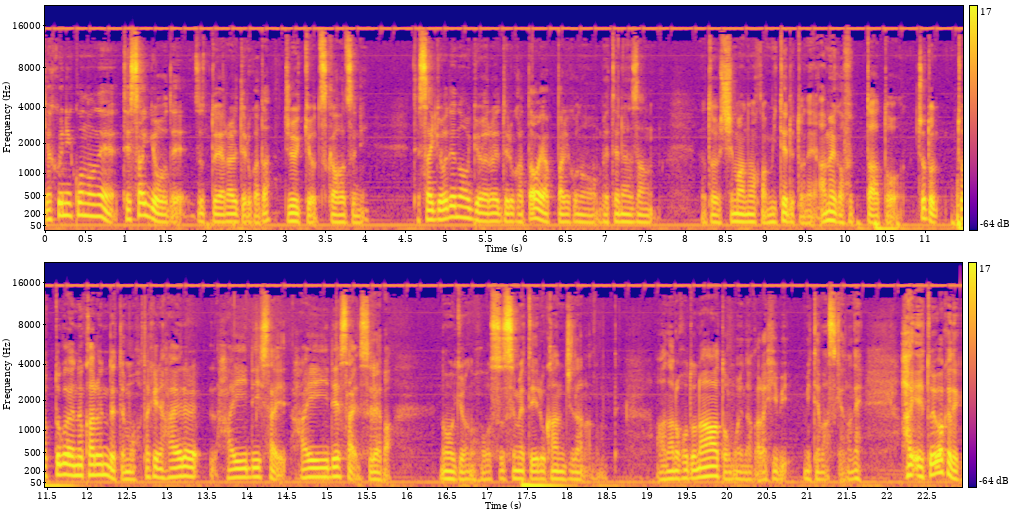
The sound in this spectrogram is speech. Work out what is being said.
逆にこのね手作業でずっとやられてる方重機を使わずに手作業で農業やられてる方はやっぱりこのベテランさん例えば島の中見てるとね雨が降った後ちょっとちょっとぐらいぬかるんでても畑に入れ入りさえ入れさえすれば農業の方を進めている感じだなと思ってあなるほどなぁと思いながら日々見てますけどね。はい、えというわけで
